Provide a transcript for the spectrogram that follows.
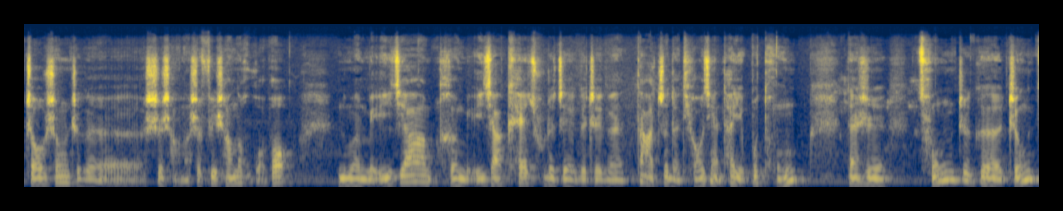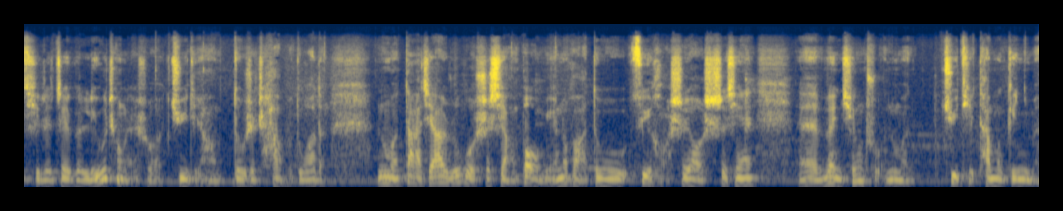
招生这个市场呢是非常的火爆，那么每一家和每一家开出的这个这个大致的条件它也不同，但是从这个整体的这个流程来说，具体上都是差不多的。那么大家如果是想报名的话，都最好是要事先呃问清楚，那么具体他们给你们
